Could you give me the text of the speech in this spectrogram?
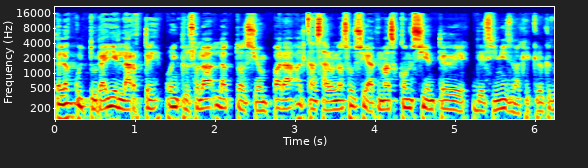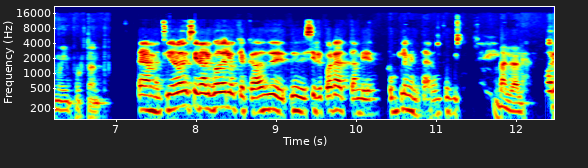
de la cultura y el arte o incluso la, la actuación para alcanzar una sociedad más consciente de, de, sí misma, que creo que es muy importante? me quiero decir algo de lo que acabas de, de decir para también complementar un poquito. Vale, vale. Por,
